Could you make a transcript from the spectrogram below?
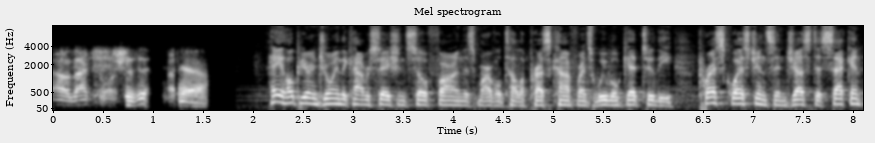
was excellent. Yeah. Hey, hope you're enjoying the conversation so far in this Marvel Telepress conference. We will get to the press questions in just a second,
